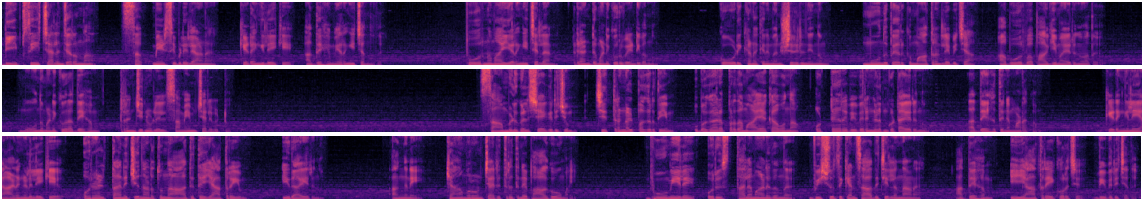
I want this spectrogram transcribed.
ഡീപ് സീ ചലഞ്ചർ എന്ന സബ്മേഴ്സിബിളിലാണ് കിടങ്ങിലേക്ക് അദ്ദേഹം ഇറങ്ങിച്ചെന്നത്. പൂർണമായി ഇറങ്ങിച്ചെല്ലാൻ രണ്ട് മണിക്കൂർ വേണ്ടി വന്നു കോടിക്കണക്കിന് മനുഷ്യരിൽ നിന്നും മൂന്ന് പേർക്ക് മാത്രം ലഭിച്ച അപൂർവ ഭാഗ്യമായിരുന്നു അത്. മൂന്ന് മണിക്കൂർ അദ്ദേഹം ട്രെഞ്ചിനുള്ളിൽ സമയം ചെലവിട്ടു. സാമ്പിളുകൾ ശേഖരിച്ചും ചിത്രങ്ങൾ പകർത്തിയും ഉപകാരപ്രദമായേക്കാവുന്ന ഒട്ടേറെ വിവരങ്ങളും കൊട്ടായിരുന്നു അദ്ദേഹത്തിന്റെ മടക്കം. കിടങ്ങിലെ ആഴങ്ങളിലേക്ക് ഒരാൾ തനിച്ച് നടത്തുന്ന ആദ്യത്തെ യാത്രയും ഇതായിരുന്നു. അങ്ങനെ ക്യാമറോൺ ചരിത്രത്തിന്റെ ഭാഗവുമായി. ഭൂമിയിലെ ഒരു സ്ഥലമാണിതെന്ന് വിശ്വസിക്കാൻ സാധിച്ചില്ലെന്നാണ് അദ്ദേഹം ഈ യാത്രയെക്കുറിച്ച് വിവരിച്ചത്.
